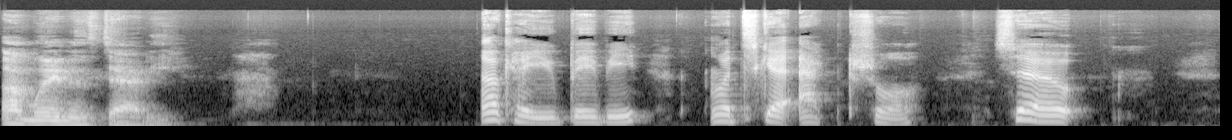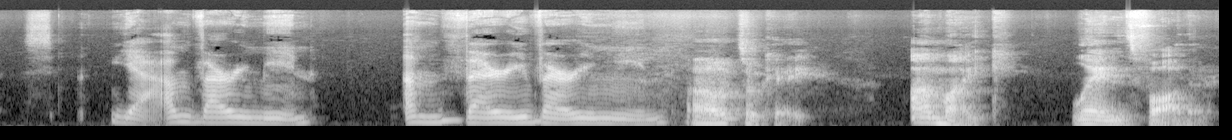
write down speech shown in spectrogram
I'm Landon's daddy. Okay, you baby. Let's get actual. So, yeah, I'm very mean. I'm very, very mean. Oh, it's okay. I'm Mike, Landon's father.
